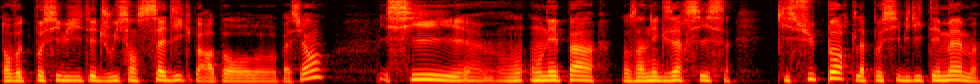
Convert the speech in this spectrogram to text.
dans votre possibilité de jouissance sadique par rapport aux patients, si euh, on n'est pas dans un exercice qui supporte la possibilité même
